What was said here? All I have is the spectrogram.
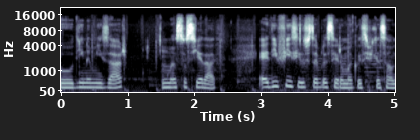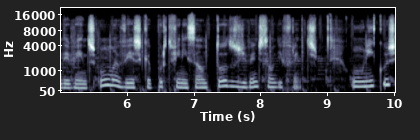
ou dinamizar uma sociedade. É difícil estabelecer uma classificação de eventos, uma vez que, por definição, todos os eventos são diferentes, únicos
